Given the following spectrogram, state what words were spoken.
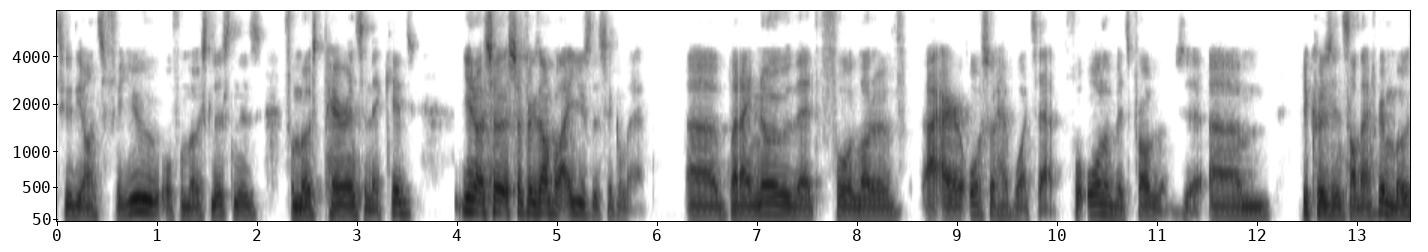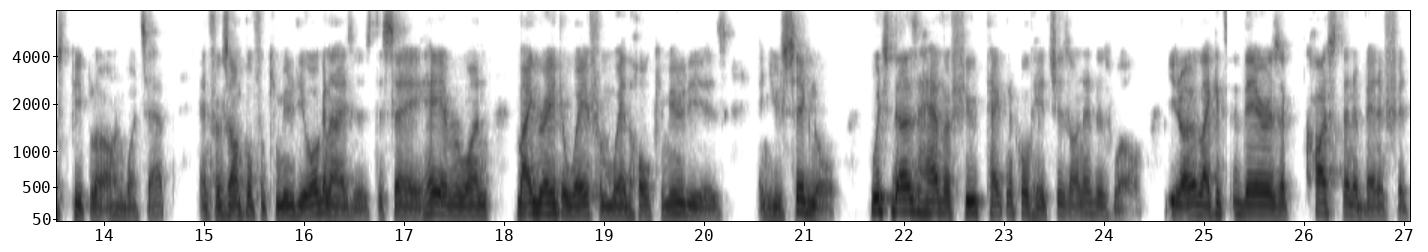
to the answer for you or for most listeners, for most parents and their kids. You know, so so for example, I use the Signal app, uh, but I know that for a lot of I, I, also have WhatsApp for all of its problems um, because in South Africa most people are on WhatsApp. And for example, for community organizers to say, "Hey, everyone, migrate away from where the whole community is and use Signal," which does have a few technical hitches on it as well. You know, like it's there is a cost and a benefit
